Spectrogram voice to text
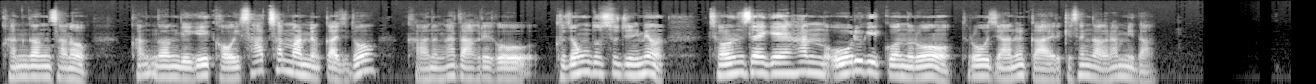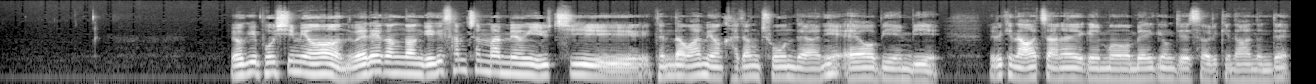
관광산업, 관광객이 거의 4천만 명까지도 가능하다. 그리고 그 정도 수준이면 전 세계 한 5, 6위권으로 들어오지 않을까 이렇게 생각을 합니다. 여기 보시면 외래 관광객이 3천만 명이 유치된다고 하면 가장 좋은 대안이 에어비앤비 이렇게 나왔잖아요. 이게 뭐 매일경제에서 이렇게 나왔는데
